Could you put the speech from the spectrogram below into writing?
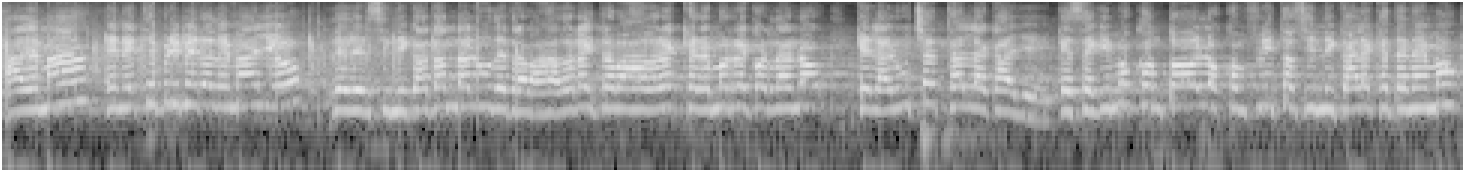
Además, en este primero de mayo, desde el Sindicato Andaluz de Trabajadoras y Trabajadores queremos recordarnos que la lucha está en la calle, que seguimos con todos los conflictos sindicales que tenemos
